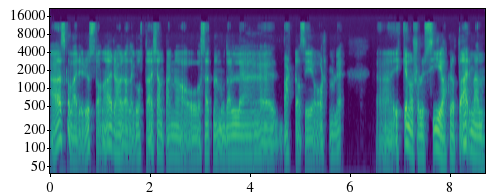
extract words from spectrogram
jeg skal være i Russland. Her har jeg det godt. Jeg tjener penger og sitter med modellberta si og alt mulig. Eh, ikke noe sjalusi akkurat der, men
